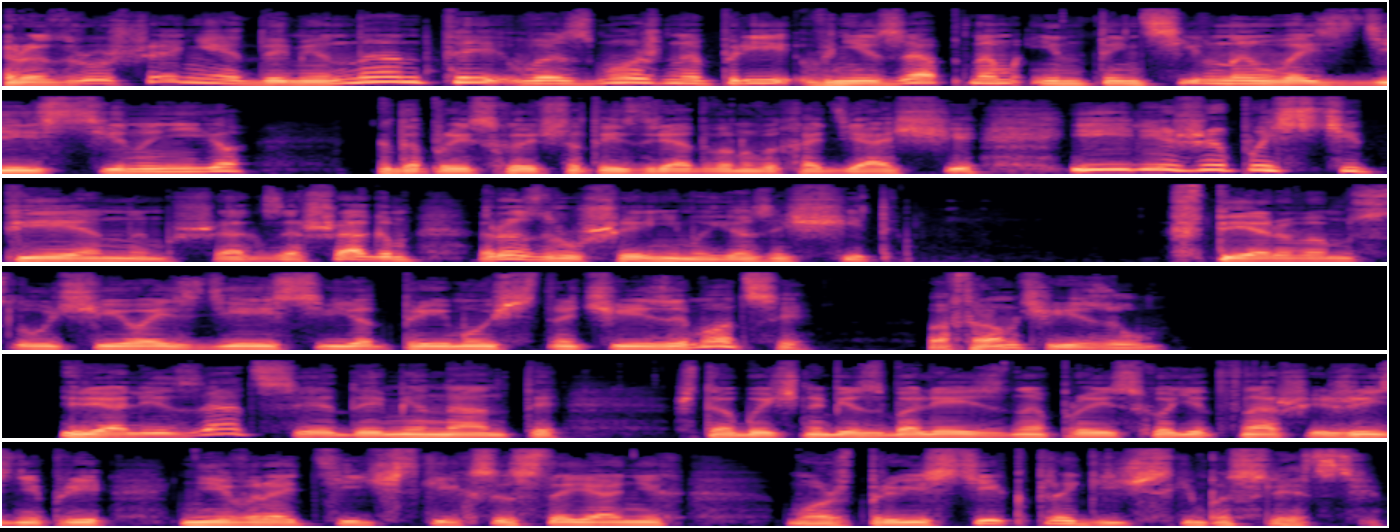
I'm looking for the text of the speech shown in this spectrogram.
Разрушение доминанты возможно при внезапном интенсивном воздействии на нее, когда происходит что-то из ряда вон выходящее, или же постепенным, шаг за шагом, разрушением ее защиты. В первом случае воздействие идет преимущественно через эмоции, во втором — через ум. Реализация доминанты, что обычно безболезненно происходит в нашей жизни при невротических состояниях, может привести к трагическим последствиям.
